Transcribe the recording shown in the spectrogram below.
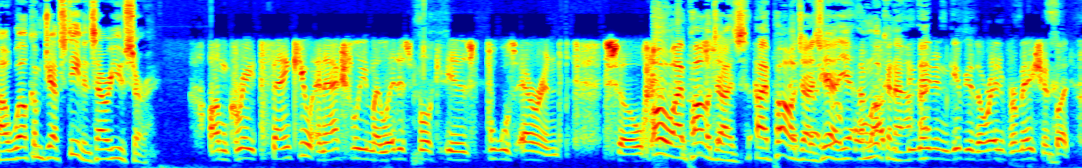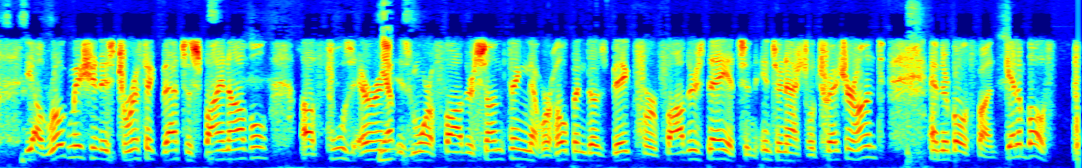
uh, welcome, Jeff Stephens. How are you, sir? I'm great, thank you. And actually, my latest book is Fool's Errand. So. Oh, I apologize. I apologize. yeah, yeah. I'm looking at. They didn't give you the right information, but yeah, Rogue Mission is terrific. That's a spy novel. Uh, Fool's Errand yep. is more a father-son thing that we're hoping does big for Father's Day. It's an international treasure hunt, and they're both fun. Get them both.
